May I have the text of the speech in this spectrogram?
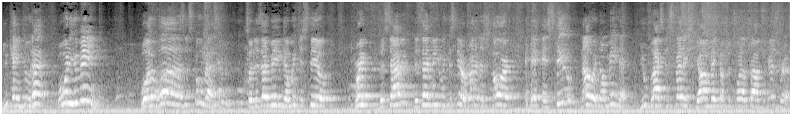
You can't do that. Well, what do you mean? Well, it was a schoolmaster. So does that mean that we can still break the Sabbath? Does that mean we can still run in the store and, and steal? No, it don't mean that. You blacks and Spanish, y'all make up the 12 tribes of Israel.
